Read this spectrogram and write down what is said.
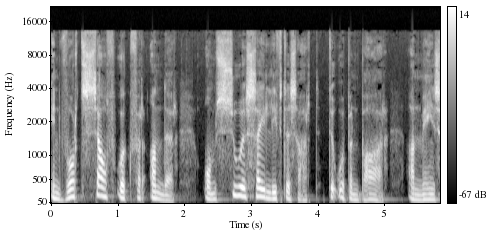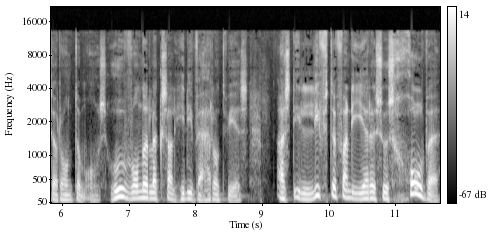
en word self ook verander om so sy liefdeshart te openbaar aan mense rondom ons. Hoe wonderlik sal hierdie wêreld wees as die liefde van die Here soos golwe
